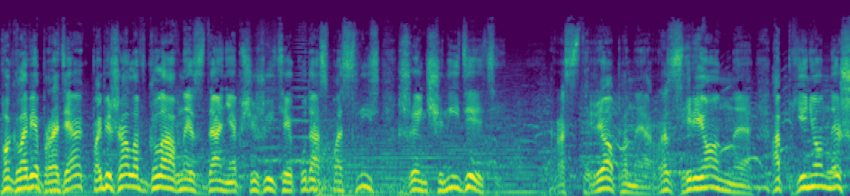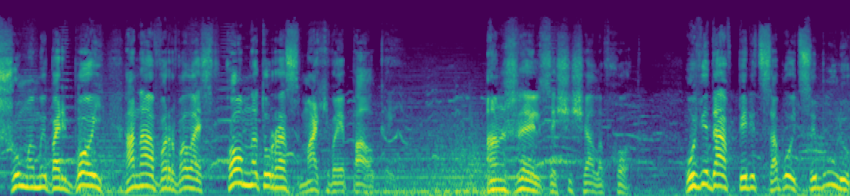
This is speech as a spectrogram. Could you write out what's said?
во главе бродяг побежала в главное здание общежития, куда спаслись женщины и дети. Растрепанная, разъяренная, опьяненная шумом и борьбой, она ворвалась в комнату, размахивая палкой. Анжель защищала вход. Увидав перед собой цибулю,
